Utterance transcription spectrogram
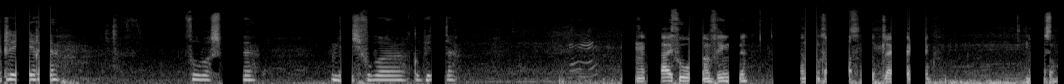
Kleren, voetbal spelen, een beetje voetballen, computer. Wij voetbal met vrienden. En dan gaat het de plek. Meestal.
